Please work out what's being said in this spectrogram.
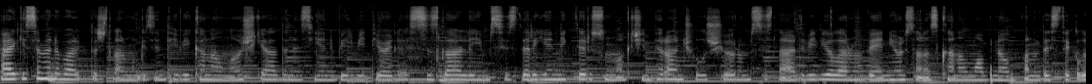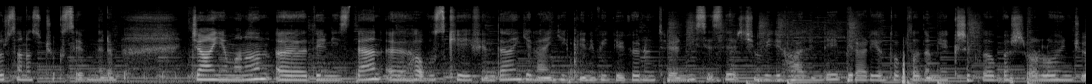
Herkese merhaba arkadaşlar Magazin TV kanalına hoş geldiniz. Yeni bir video ile sizlerleyim. Sizlere yenilikleri sunmak için her an çalışıyorum. Sizler de videolarımı beğeniyorsanız kanalıma abone olup bana destek olursanız çok sevinirim. Can Yaman'ın e, denizden e, havuz keyfinden gelen yepyeni video görüntülerini sizler için video halinde bir araya topladım. Yakışıklı başarılı oyuncu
